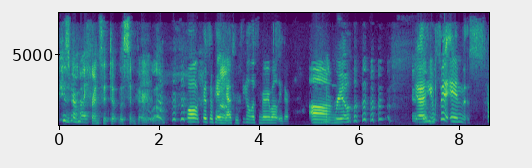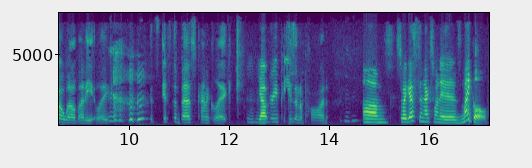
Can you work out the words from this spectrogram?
These are my friends that don't listen very well. well, it's okay, Oh. Cass, because you don't listen very well either. Um, Real. yeah, you fit in so well, buddy. Like it's it's the best kind of click. Yep. Three peas in a pod. Um. So I guess the next one is Michael.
